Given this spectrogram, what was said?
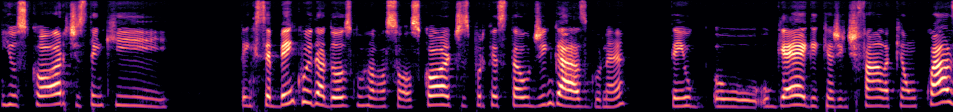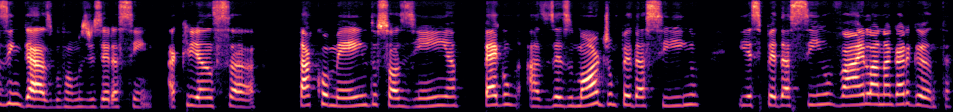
E os cortes tem que tem que ser bem cuidadoso com relação aos cortes por questão de engasgo, né? Tem o, o, o gag que a gente fala, que é um quase engasgo, vamos dizer assim. A criança está comendo sozinha, pega, um, às vezes morde um pedacinho e esse pedacinho vai lá na garganta.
